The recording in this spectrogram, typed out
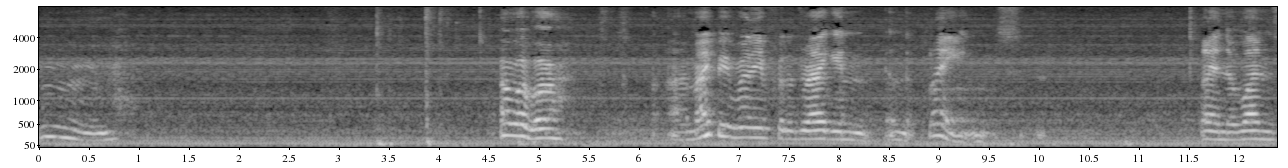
Hmm. However, I might be ready for the dragon in the plains. And the ones,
